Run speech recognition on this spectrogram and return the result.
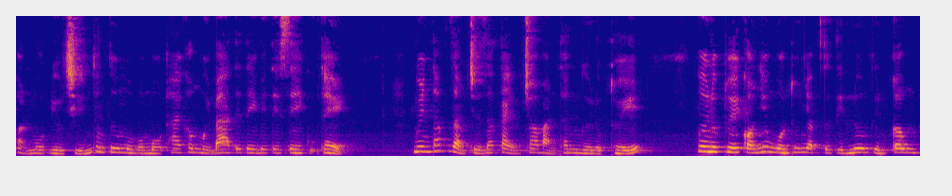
khoản 1 điều 9 thông tư 111-2013-TT-BTC cụ thể. Nguyên tắc giảm trừ gia cảnh cho bản thân người nộp thuế. Người nộp thuế có nhiều nguồn thu nhập từ tiền lương tiền công,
